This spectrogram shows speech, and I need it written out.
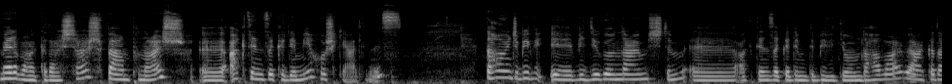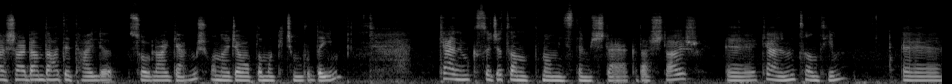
Merhaba arkadaşlar, ben Pınar. Ee, Akdeniz Akademi'ye hoş geldiniz. Daha önce bir e, video göndermiştim. Ee, Akdeniz Akademi'de bir videom daha var ve arkadaşlardan daha detaylı sorular gelmiş. Onları cevaplamak için buradayım. Kendimi kısaca tanıtmamı istemişler arkadaşlar. Ee, kendimi tanıtayım. Ee,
